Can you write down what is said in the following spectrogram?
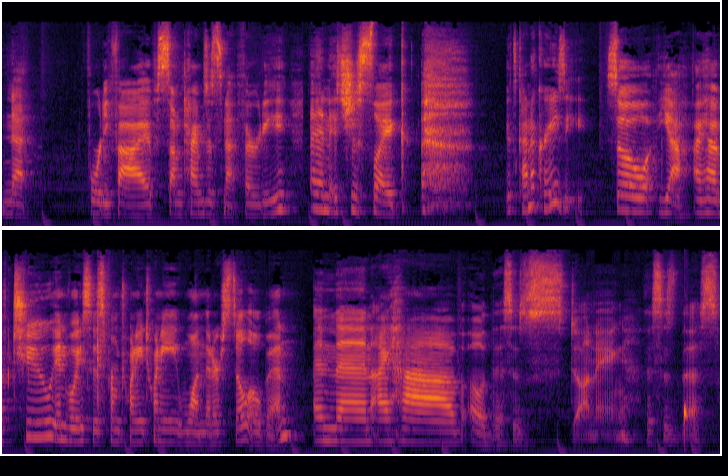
net 45, sometimes it's net 30. And it's just like, it's kind of crazy. So yeah, I have two invoices from 2021 that are still open. And then I have, oh, this is stunning. This is this.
